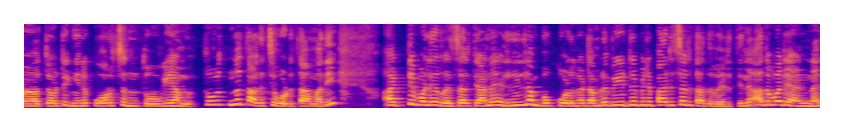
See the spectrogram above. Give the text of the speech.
മേത്തോട്ട് ഇങ്ങനെ കുറച്ചൊന്ന് തൂകിയാൽ തൂന്ന് തളിച്ച് കൊടുത്താൽ മതി. അടിപൊളി റിസൾട്ടാണ് എല്ലാം പൊക്കോളും കേട്ടോ. നമ്മുടെ വീടിന്റെ പിന്നെ പരിസരത്ത് അത് വരത്തില്ല. അതുപോലെയാണ്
